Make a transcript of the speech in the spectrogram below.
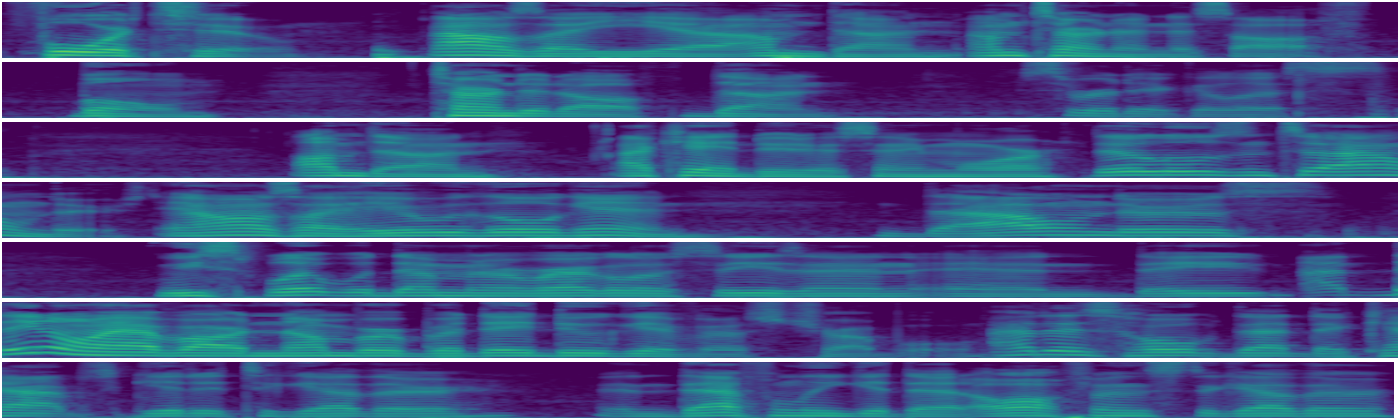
4 2. I was like, yeah, I'm done. I'm turning this off. Boom. Turned it off. Done. It's ridiculous. I'm done. I can't do this anymore. They're losing to Islanders. And I was like, here we go again. The Islanders, we split with them in a regular season, and they they don't have our number, but they do give us trouble. I just hope that the Caps get it together and definitely get that offense together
